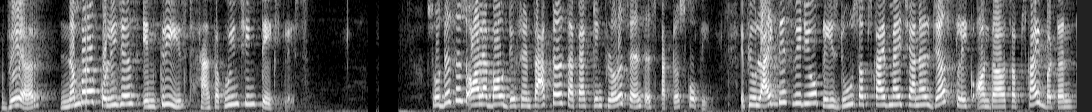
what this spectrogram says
where number of collisions increased as the quenching takes place. So this is all about different factors affecting fluorescence spectroscopy. If you like this video, please do subscribe my channel. Just click on the subscribe button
